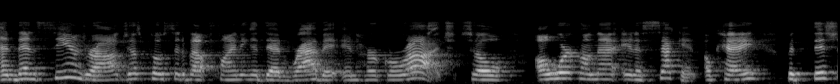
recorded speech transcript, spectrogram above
And then sandra just posted about finding a dead rabbit in her garage. So i'll work on that in a second okay? But this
